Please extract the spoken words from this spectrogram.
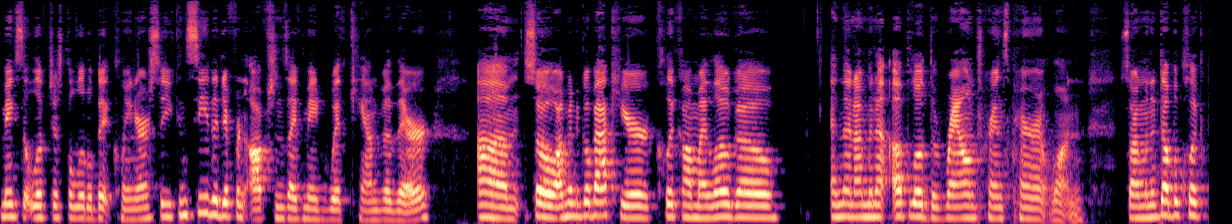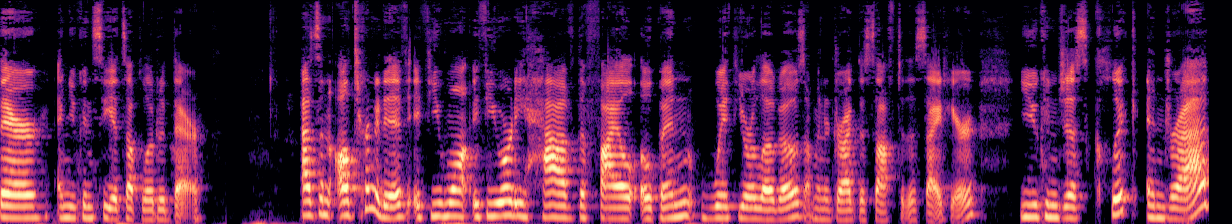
Makes it look just a little bit cleaner. So you can see the different options I've made with Canva there. Um, so I'm going to go back here, click on my logo, and then I'm going to upload the round transparent one. So I'm going to double click there and you can see it's uploaded there. As an alternative, if you want, if you already have the file open with your logos, I'm going to drag this off to the side here. You can just click and drag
